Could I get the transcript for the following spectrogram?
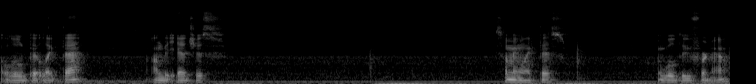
a little bit like that, on the edges. Something like this will do for now.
